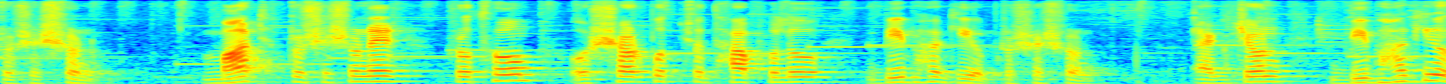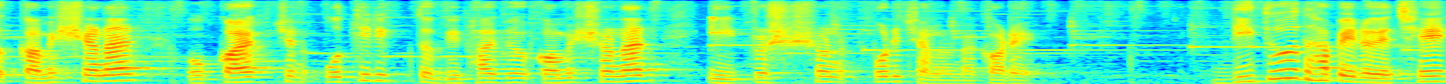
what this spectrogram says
প্রশাসন। মাঠ প্রশাসনের প্রথম ও সর্বোচ্চ ধাপ হল বিভাগীয় প্রশাসন। একজন বিভাগীয় কমিশনার ও কয়েকজন অতিরিক্ত বিভাগীয় কমিশনার এই প্রশাসন পরিচালনা করে। দ্বিতীয় ধাপে রয়েছে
